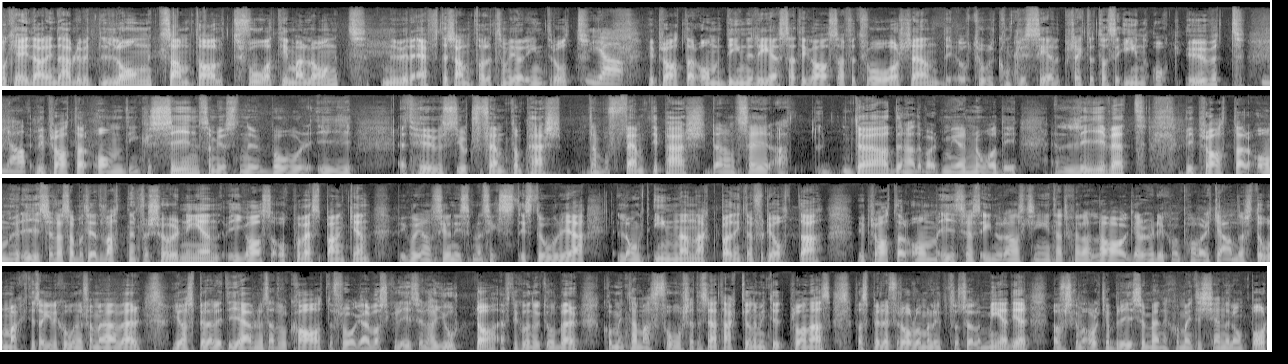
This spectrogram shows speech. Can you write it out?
Okej Darin, det här blev ett långt samtal, två timmar långt. Nu är det efter samtalet som vi gör introt. Ja. Vi pratar om din resa till Gaza för två år sedan. Det är ett otroligt komplicerat projekt att ta sig in och ut. Ja. Vi pratar om din kusin som just nu bor i ett hus gjort för 15 pers, där de bor 50 pers, där de säger att döden hade varit mer nådig än livet. Vi pratar om hur Israel har saboterat vattenförsörjningen i Gaza och på Västbanken. Vi går igenom sionismens historia långt innan Nakba 1948. Vi pratar om Israels ignorans kring internationella lagar och hur det kommer påverka andra stormakters aggressioner framöver. Jag spelar lite djävulens advokat och frågar vad skulle Israel ha gjort då efter 7 oktober? Kommer inte Hamas fortsätta sina attacker om de inte utplånas? Vad spelar det för roll vad man lägger ut på sociala medier? Varför ska man orka bry sig om människor man inte känner långt bort?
